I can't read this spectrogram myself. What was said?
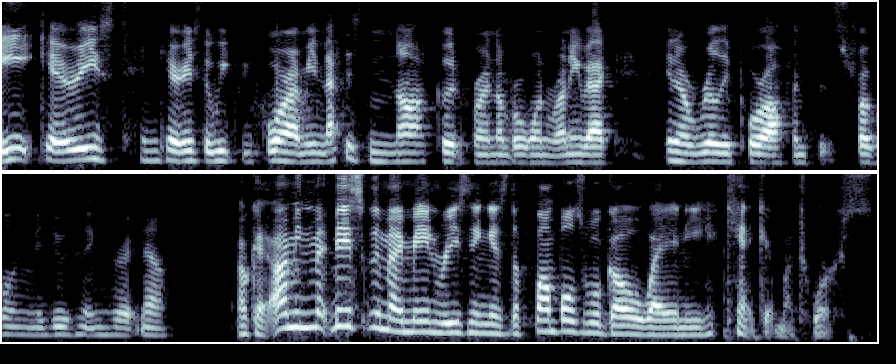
Eight carries, ten carries the week before. I mean, that is not good for a number one running back in a really poor offense that's struggling to do things right now. Okay, I mean, basically, my main reasoning is the fumbles will go away, and he can't get much worse.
